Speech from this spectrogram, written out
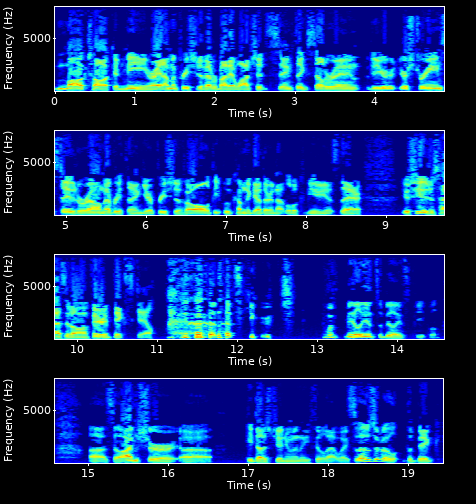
Mog Talk and me, right? I'm appreciative of everybody I watch it. Same thing, Stellar your, your stream, State of Realm, everything. You're appreciative of all the people who come together in that little community that's there. Yoshida just has it on a very big scale. that's huge with millions and millions of people. Uh, so I'm sure, uh, he does genuinely feel that way. So those are the, the big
